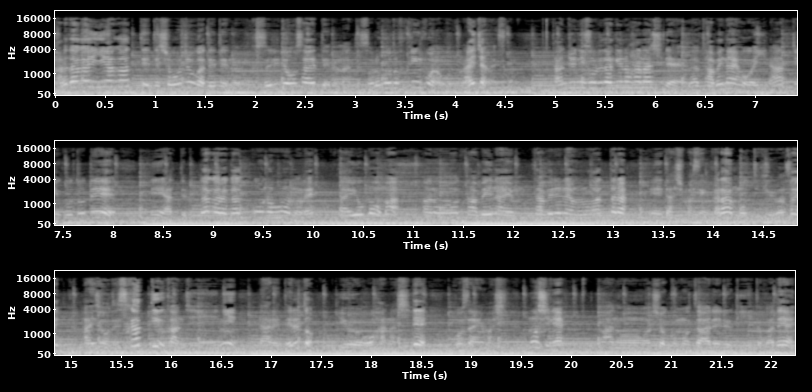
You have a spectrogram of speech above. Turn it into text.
体が嫌がってて症状が出てるのに薬で抑えてるなんてそれほど不健康なことないじゃないですか。単純にそれだけの話で食べない方がいいなっていうことで、えやってる。だから学校の方のね対応も、まあ、あの食べない食べれないものがあったら、え出しませんから持ってきてください。はいそうですかっていう感じに慣れてるというお話でございました。もしね、あの食物アレルギーとかで、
